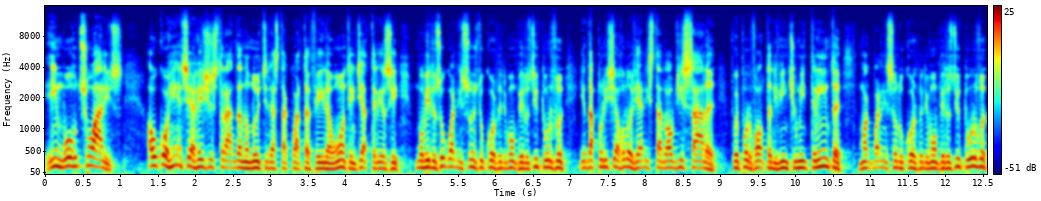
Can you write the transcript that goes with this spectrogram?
em Morro de Soares. A ocorrência registrada na noite desta quarta-feira, ontem, dia 13, mobilizou guarnições do Corpo de Bombeiros de Turvo e da Polícia Rodoviária Estadual de Sara. Foi por volta de 21h30. Uma guarnição do Corpo de Bombeiros de Turvo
